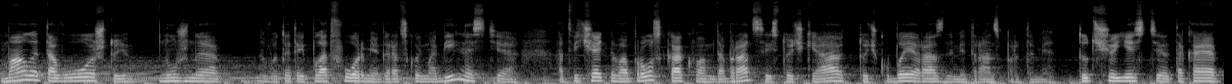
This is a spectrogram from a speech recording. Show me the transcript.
Мало того, что нужно вот этой платформе городской мобильности отвечать на вопрос, как вам добраться из точки А в точку Б разными транспортами. Тут еще есть такая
